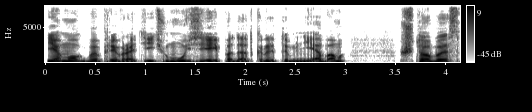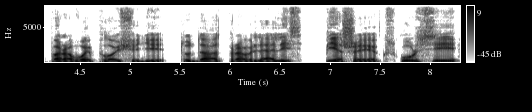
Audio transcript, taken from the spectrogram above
я мог бы превратить в музей под открытым небом, чтобы с паровой площади туда отправлялись пешие экскурсии,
